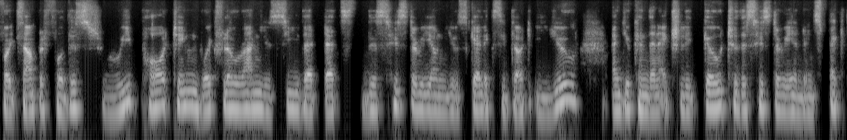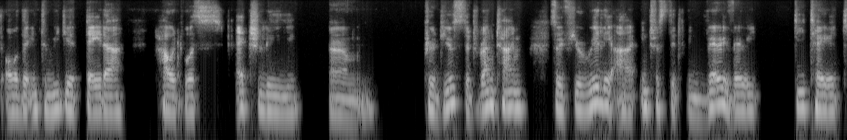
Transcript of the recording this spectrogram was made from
For example, for this reporting workflow run, you see that that's this history on usegalaxy.eu, and you can then actually go to this history and inspect all the intermediate data, how it was actually um, produced at runtime. So if you really are interested in very, very detailed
